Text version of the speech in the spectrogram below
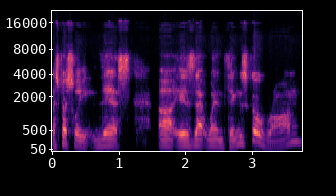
especially this, uh, is that when things go wrong,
